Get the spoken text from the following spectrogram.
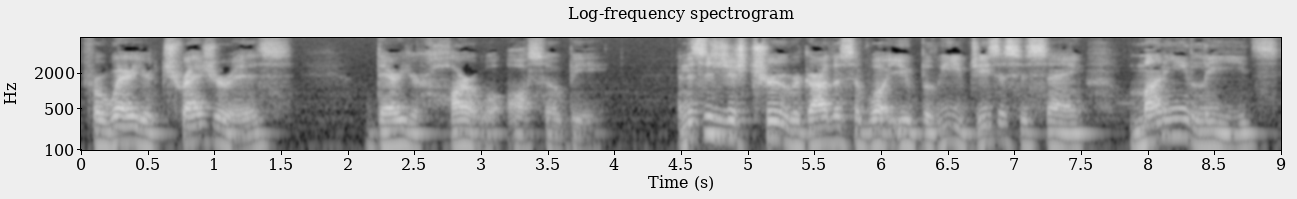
For where your treasure is, there your heart will also be. And this is just true regardless of what you believe. Jesus is saying, money leads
